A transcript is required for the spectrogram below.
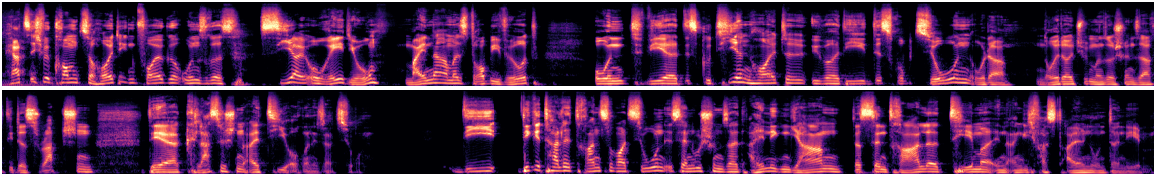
Herzlich willkommen zur heutigen Folge unseres CIO Radio. Mein Name ist Robbie Wirth und wir diskutieren heute über die Disruption oder Neudeutsch, wie man so schön sagt, die Disruption der klassischen IT-Organisation. Die digitale Transformation ist ja nun schon seit einigen Jahren das zentrale Thema in eigentlich fast allen Unternehmen.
